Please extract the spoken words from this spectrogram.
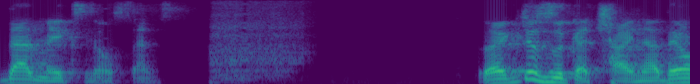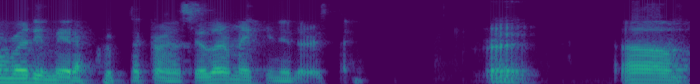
that makes no sense. Like just look at China. They already made a cryptocurrency. They're making it their thing. Right. Um,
